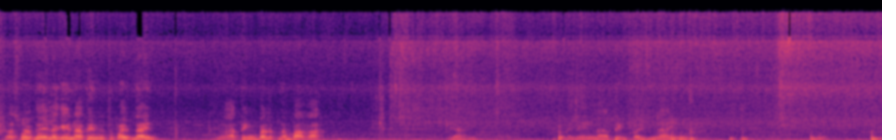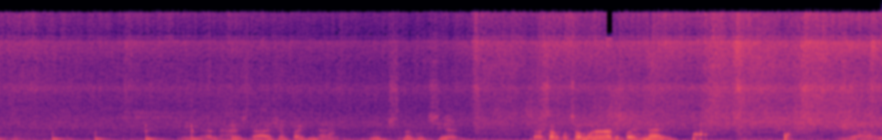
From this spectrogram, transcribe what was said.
Tapos 5.9, ilagay natin ito 5.9. Yung ating balat ng baka. Yan. Lagyan natin 5.9. Ayan, ayos na ayos yung 5.9. Goods na goods yan. Sasangkot sa muna natin 5.9. Ayan.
